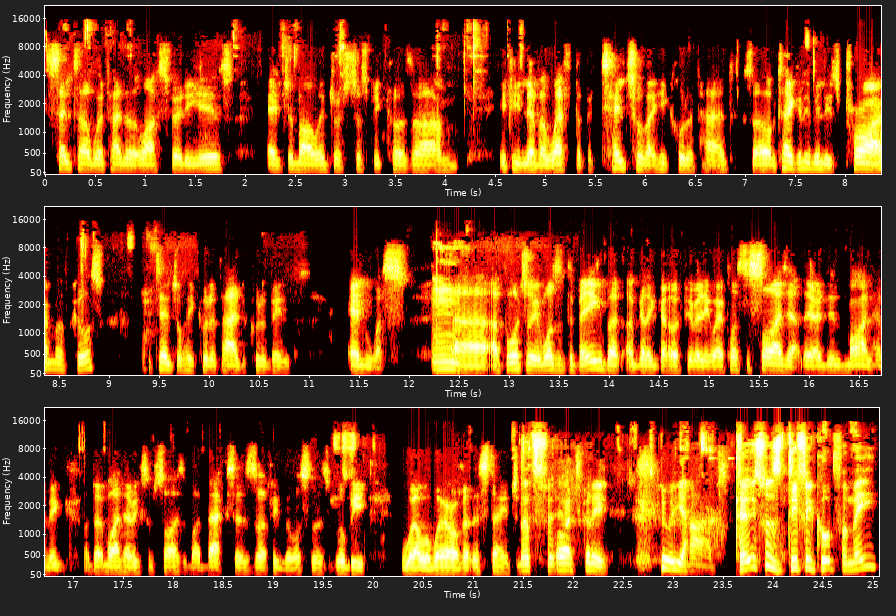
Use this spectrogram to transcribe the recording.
centre we've had in the last 30 years, and Jamal Idris just because um, if he never left, the potential that he could have had. So I'm taking him in his prime, of course. Potential he could have had could have been endless. Mm. Uh, unfortunately, it wasn't to be, but I'm going to go with him anyway. Plus the size out there, I didn't mind having. I don't mind having some size in my backs, as I think the listeners will be well aware of at this stage. That's fair. All right, Scotty, who are your halves? Okay, this was difficult for me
